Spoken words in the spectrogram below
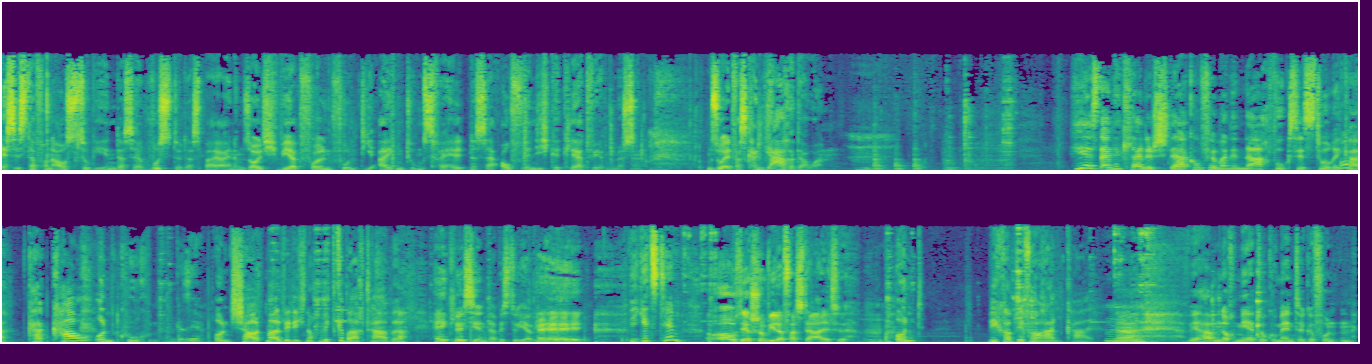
Es ist davon auszugehen, dass er wusste, dass bei einem solch wertvollen Fund die Eigentumsverhältnisse aufwendig geklärt werden müssen. So etwas kann Jahre dauern. Hier ist eine kleine Stärkung für meine Nachwuchshistoriker. Kakao und Kuchen. Danke sehr. Und schaut mal, wen ich noch mitgebracht habe. Hey, Klößchen, da bist du ja wieder. Hey, Wie geht's Tim? oh, der ist schon wieder fast der Alte. Und? Wie kommt ihr voran, Karl? Äh, wir haben noch mehr Dokumente gefunden.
